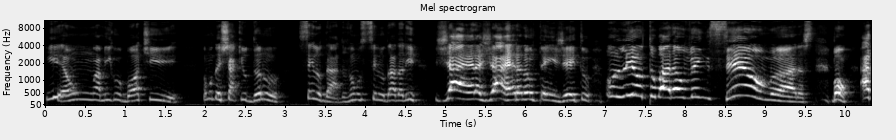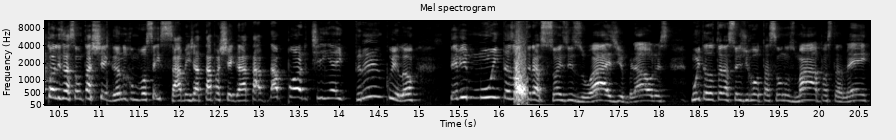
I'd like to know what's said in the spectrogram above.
E é um amigo bot... Vamos deixar aqui o dano sendo dado. Vamos sendo dado ali. Já era, já era, não tem jeito. O Leon Tubarão venceu, manos. Bom, a atualização tá chegando, como vocês sabem. Já tá pra chegar, tá na portinha aí, tranquilão. Teve muitas alterações visuais de Brawlers, muitas alterações de rotação nos mapas também,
